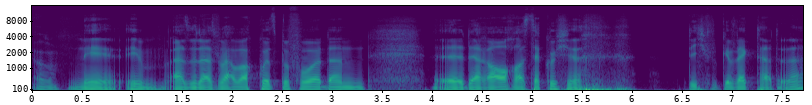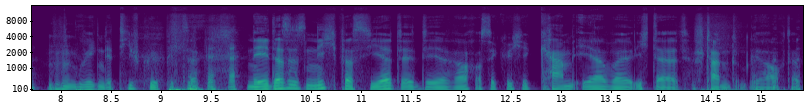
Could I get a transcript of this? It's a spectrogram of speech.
also nee, eben. Also das war aber auch kurz bevor dann äh, der Rauch aus der Küche dich geweckt hat, oder? wegen der Tiefkühlpizza. nee, das ist nicht passiert. Äh, Der Rauch aus der Küche kam eher, weil ich da stand und geraucht habe.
